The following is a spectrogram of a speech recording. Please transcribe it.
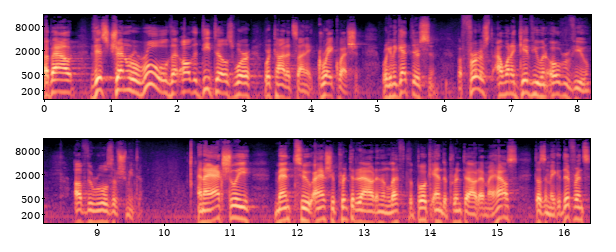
about this general rule that all the details were, were taught at Sinai? Great question. We're going to get there soon. But first, I want to give you an overview of the rules of Shemitah. And I actually meant to, I actually printed it out and then left the book and the printout at my house doesn't make a difference.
